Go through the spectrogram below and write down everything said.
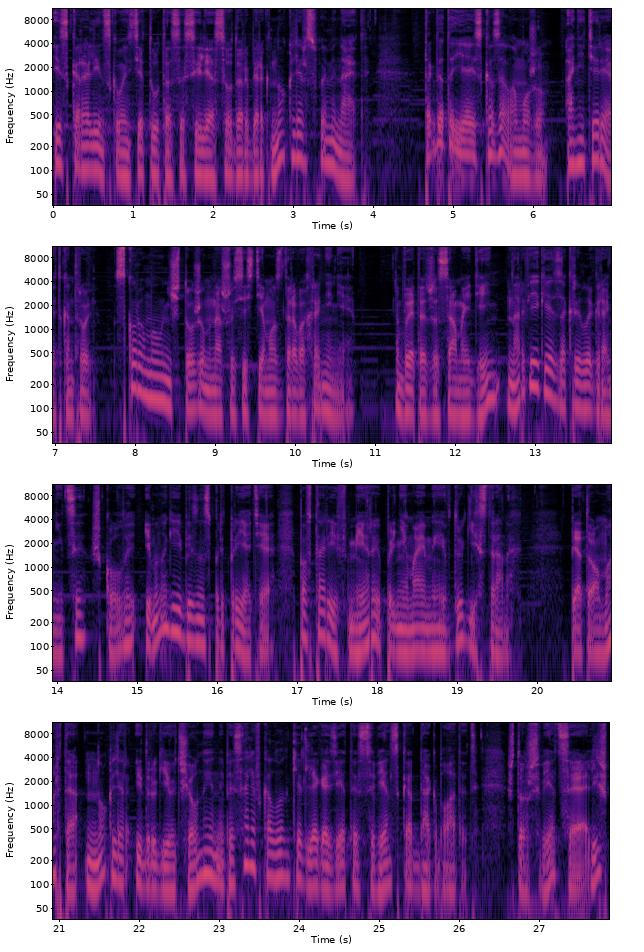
из Каролинского института Сесилия Содерберг-Ноклер вспоминает. «Тогда-то я и сказала мужу, они теряют контроль. Скоро мы уничтожим нашу систему здравоохранения. В этот же самый день Норвегия закрыла границы, школы и многие бизнес-предприятия, повторив меры, принимаемые в других странах. 5 марта Ноклер и другие ученые написали в колонке для газеты «Свенска Дагбладет», что Швеция лишь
